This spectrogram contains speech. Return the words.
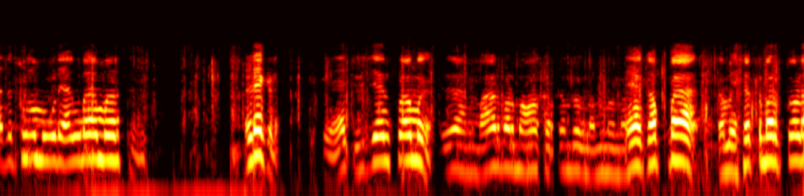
ಅದ್ರ ಸುಳ ಮಗ ಹೆಂಗ್ ಬಾ ಮಾಡ್ತೀವಿ ಎಡೆ ಕಡೆ. ಏ ವಿಜಯನ್ ಸುಳ ಏ ಹಂಗ್ ಮಾಡ್ಬೇಡ ಮಾವ ಕರ್ಕೊಂಡ್ ಹೋಗಿ ನಮ್ಮನ್ನ. ಏ ಗಪ್ಪ ನಮ್ಮ ಸೆಟ್ ಬರ್ತೋಡ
